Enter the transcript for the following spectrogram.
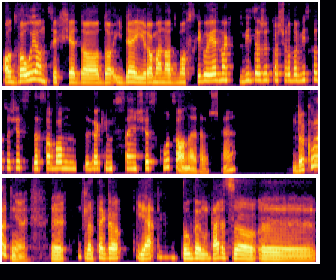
odwołujących się do, do idei Romana Dmowskiego, jednak widzę, że to środowisko też jest ze sobą w jakimś sensie skłócone też, nie? Dokładnie. Y, dlatego ja byłbym bardzo y,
